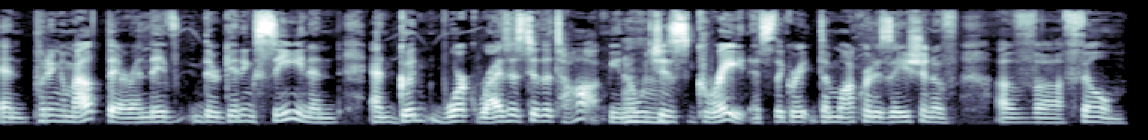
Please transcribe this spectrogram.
and putting them out there, and they've they're getting seen, and and good work rises to the top, you know, which Mm-hmm. is great. It's the great democratization of of uh, film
